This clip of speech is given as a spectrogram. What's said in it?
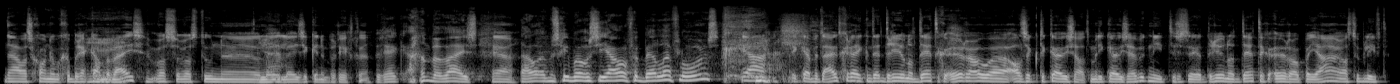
Nou, was gewoon een gebrek aan bewijs. Was, was toen, eh, le- lees ik in de berichten. Brek aan bewijs. Ja. Nou, misschien mogen ze jou even bellen, Floris? Ja, ik heb het uitgerekend. hè. 330 euro eh, als ik de keuze had. Maar die keuze heb ik niet. Dus eh, 330 euro per jaar, alstublieft.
